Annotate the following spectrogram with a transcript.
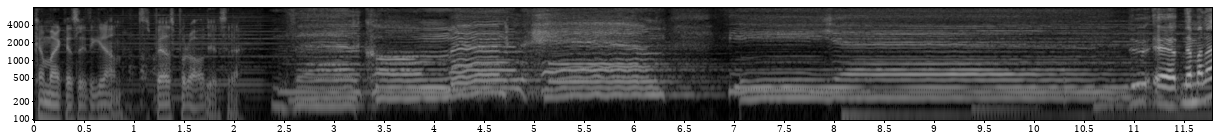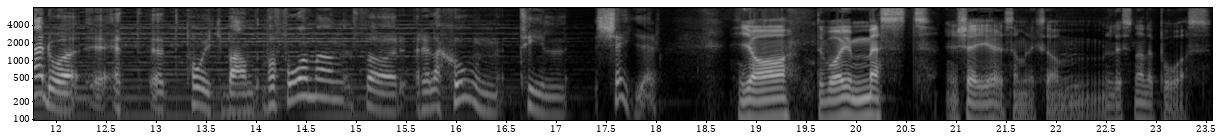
kan märkas lite grann. Det spelas på radio och sådär. Eh, när man är då eh, ett, ett pojkband, vad får man för relation till tjejer? Ja, det var ju mest tjejer som liksom lyssnade på oss.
